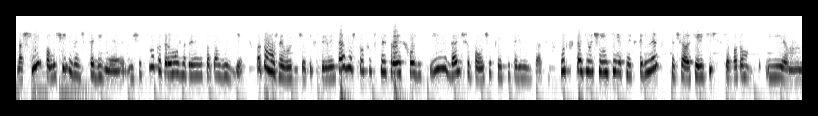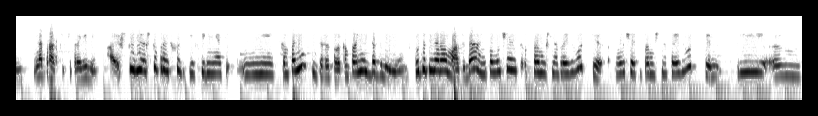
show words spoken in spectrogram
Нашли, получили, значит, стабильное вещество, которое можно применить потом везде. Потом можно его изучать экспериментально, что, собственно, и происходит, и дальше получить какие-то результаты. Вот, кстати, очень интересный эксперимент, сначала теоретически, а потом и на практике провели. А что, что происходит, если менять не компонент температуры, а компонент давления? Вот, например, алмазы, да, они получают в промышленном производстве, получают в промышленном производстве при эм,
